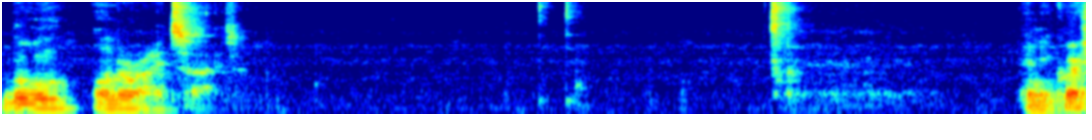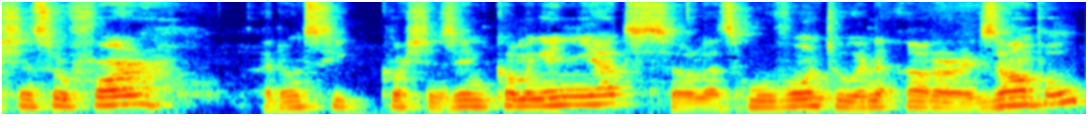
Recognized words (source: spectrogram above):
boom on the right side. Any questions so far? I don't see questions in coming in yet, so let's move on to another example.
